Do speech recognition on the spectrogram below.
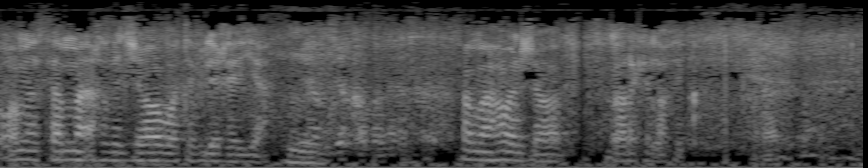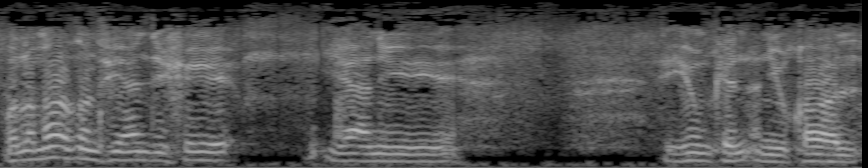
ومن ثم أخذ الجواب وتبليغه إياه. فما هو الجواب؟ بارك الله فيكم. والله ما أظن في عندي شيء يعني يمكن أن يقال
